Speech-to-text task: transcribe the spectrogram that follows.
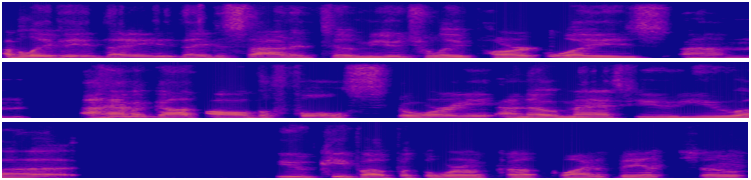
I believe he they they decided to mutually part ways. Um, I haven't got all the full story. I know Matthew, you uh, you keep up with the World Cup quite a bit. So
